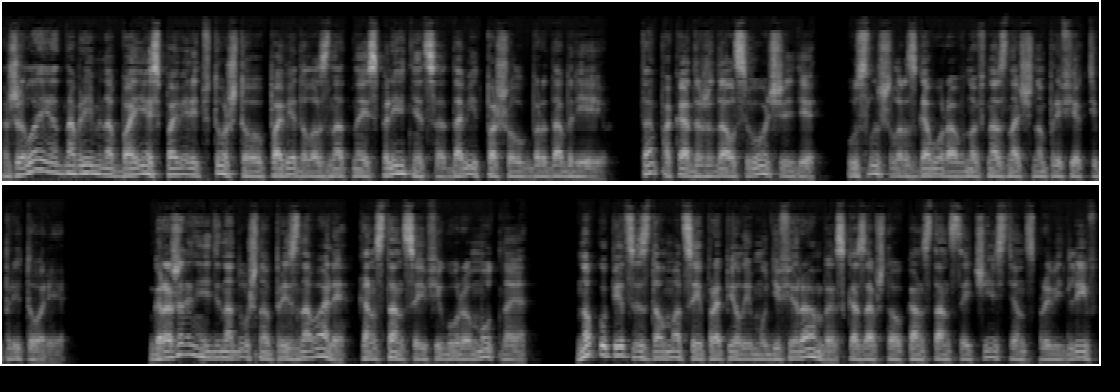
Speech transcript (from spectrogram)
Желая одновременно боясь поверить в то, что поведала знатная сплетница, Давид пошел к Бродобрею. Там, пока дожидался очереди, услышал разговор о вновь назначенном префекте притории. Горожане единодушно признавали, Констанция фигура мутная, но купец из Далмации пропел ему дифирамбы, сказав, что Констанция честен, справедлив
